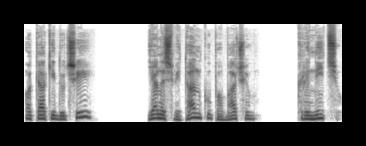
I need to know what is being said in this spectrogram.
Отак ідучи, я на світанку побачив криницю.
